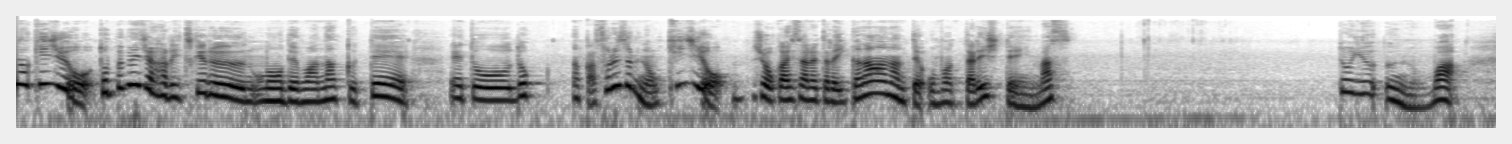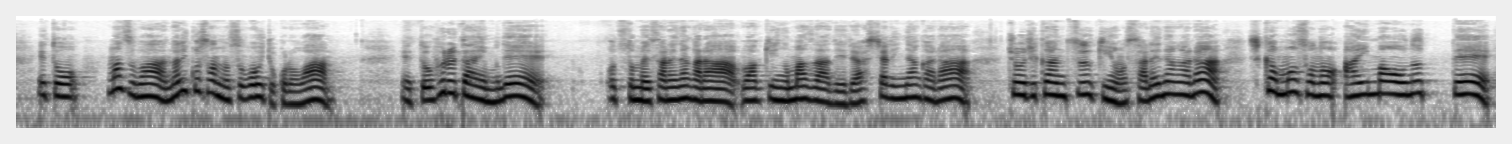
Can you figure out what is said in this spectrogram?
の記事をトップページ貼り付けるのではなくて、えっ、ー、と、ど、なんかそれぞれの記事を紹介されたらいいかななんて思ったりしています。というのは、えっと、まずは、成子さんのすごいところは、えっと、フルタイムでお勤めされながら、ワーキングマザーでいらっしゃりながら、長時間通勤をされながら、しかもその合間を縫って、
